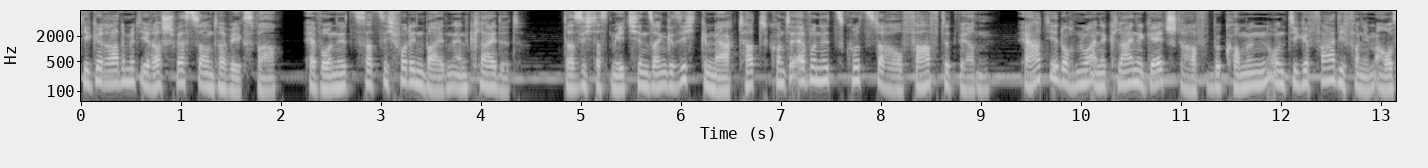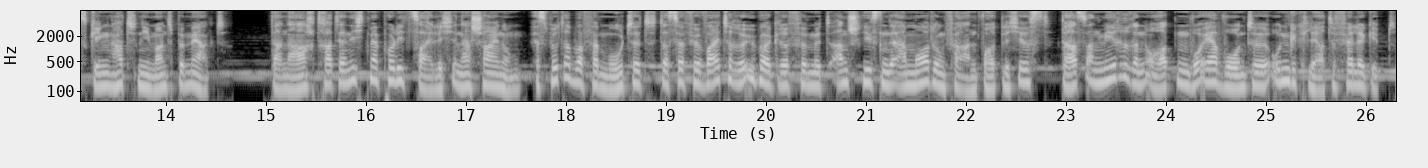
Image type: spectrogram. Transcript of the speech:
die gerade mit ihrer Schwester unterwegs war. Evonitz hat sich vor den beiden entkleidet. Da sich das Mädchen sein Gesicht gemerkt hat, konnte Evonitz kurz darauf verhaftet werden. Er hat jedoch nur eine kleine Geldstrafe bekommen und die Gefahr, die von ihm ausging, hat niemand bemerkt. Danach trat er nicht mehr polizeilich in Erscheinung. Es wird aber vermutet, dass er für weitere Übergriffe mit anschließender Ermordung verantwortlich ist, da es an mehreren Orten, wo er wohnte, ungeklärte Fälle gibt.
